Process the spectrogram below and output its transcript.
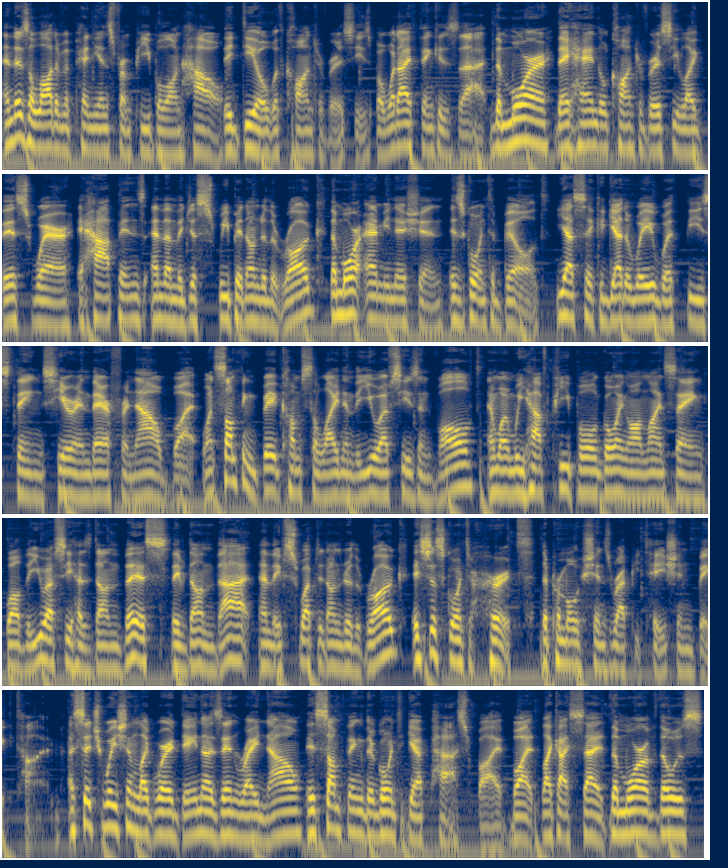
And there's a lot of opinions from people on how they deal with controversies, but what I think is that the more they handle controversy like this, where it happens and then they just sweep it under the rug, the more ammunition is going to build. Yes, they could get away with these things here and there for now, but when something big comes to light and the UFC is involved, and when we have people going online saying, well, the UFC has done this, they've done that, and they've swept it under the rug, it's just going to hurt the promotion's reputation big time. A situation like where Dana is in right now is something they're going to get passed by, but like I said, the more of those those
